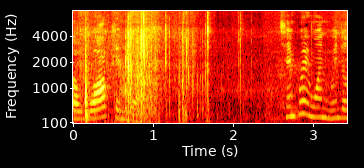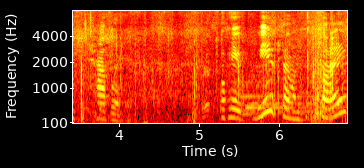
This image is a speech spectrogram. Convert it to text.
a walk-in book. 10.1 Windows tablet. Okay, we have found five,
